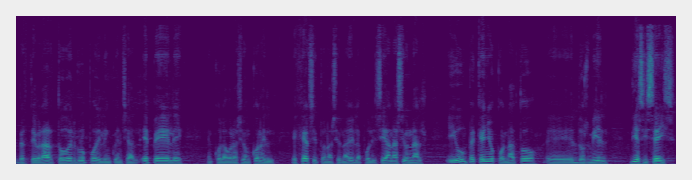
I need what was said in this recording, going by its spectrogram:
vertebrar todo el grupo delincuencial EPL en colaboración con el Ejército Nacional y la Policía Nacional y un pequeño conato eh, el 2016.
